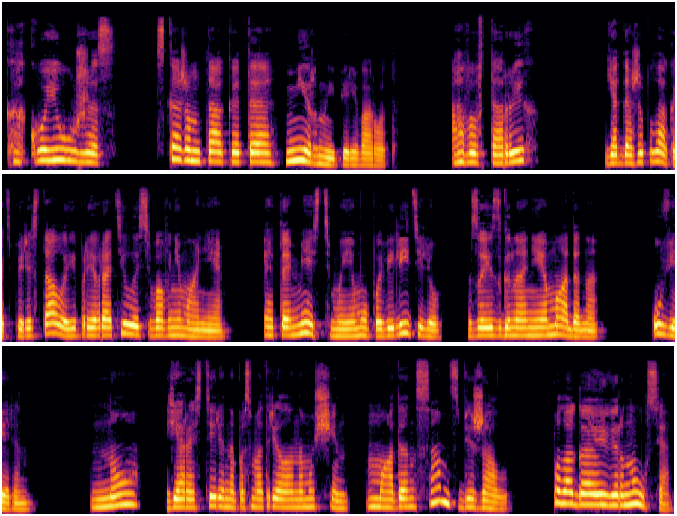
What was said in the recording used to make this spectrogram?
Какой ужас! Скажем так, это мирный переворот. А во-вторых, я даже плакать перестала и превратилась во внимание. Это месть моему повелителю за изгнание Мадана. Уверен. Но я растерянно посмотрела на мужчин. Мадан сам сбежал. Полагаю, вернулся.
